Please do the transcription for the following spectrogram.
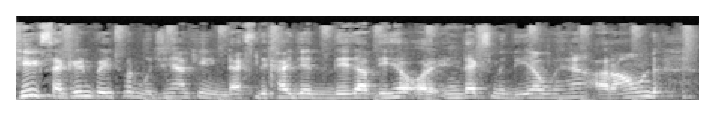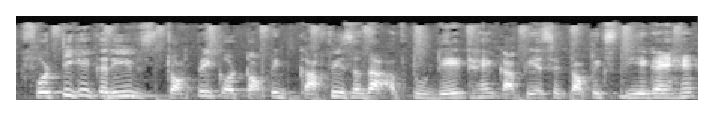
ठीक सेकंड पेज पर मुझे यहाँ की इंडेक्स दिखाई दे जाती है और इंडेक्स में दिया हुए हैं अराउंड फोर्टी के करीब टॉपिक और टॉपिक काफ़ी ज़्यादा अप टू डेट है, काफ़ी ऐसे टॉपिक्स दिए गए हैं,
